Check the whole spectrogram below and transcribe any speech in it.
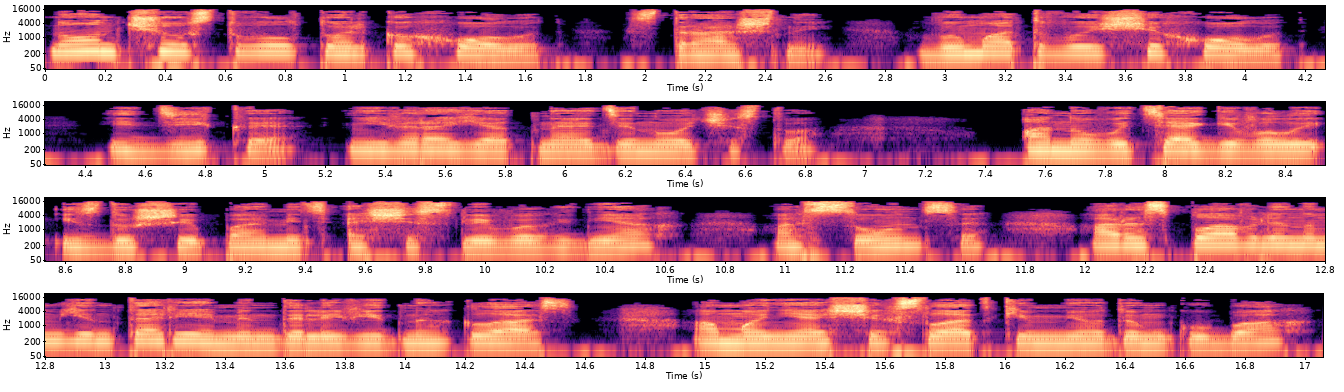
но он чувствовал только холод, страшный, выматывающий холод и дикое, невероятное одиночество. Оно вытягивало из души память о счастливых днях, о солнце, о расплавленном янтаре миндалевидных глаз, о манящих сладким медом губах,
